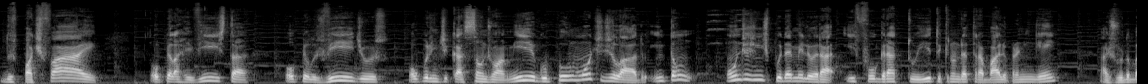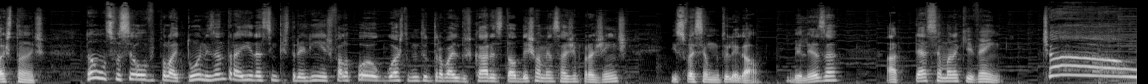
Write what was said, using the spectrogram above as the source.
Do Spotify, ou pela revista, ou pelos vídeos, ou por indicação de um amigo, por um monte de lado. Então, onde a gente puder melhorar e for gratuito e que não der trabalho para ninguém, ajuda bastante. Então, se você ouve pelo iTunes, entra aí, dá cinco estrelinhas, fala, pô, eu gosto muito do trabalho dos caras e tal, deixa uma mensagem pra gente. Isso vai ser muito legal, beleza? Até semana que vem. Tchau!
